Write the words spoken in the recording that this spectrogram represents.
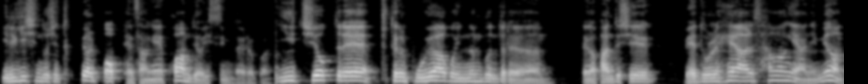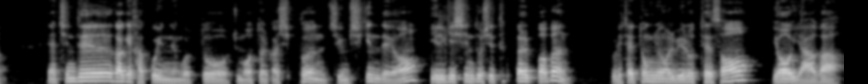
일기 신도시 특별법 대상에 포함되어 있습니다, 여러분. 이 지역들의 주택을 보유하고 있는 분들은 내가 반드시 매도를 해야 할 상황이 아니면 그냥 진득하게 갖고 있는 것도 좀 어떨까 싶은 지금 시기인데요. 일기 신도시 특별법은 우리 대통령을 비롯해서 여야가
